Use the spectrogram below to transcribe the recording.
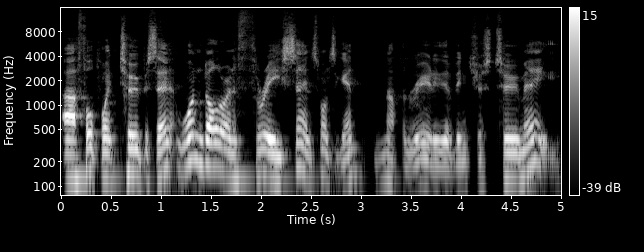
Uh, 4.2%. $1.03. Once again, nothing really of interest to me.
